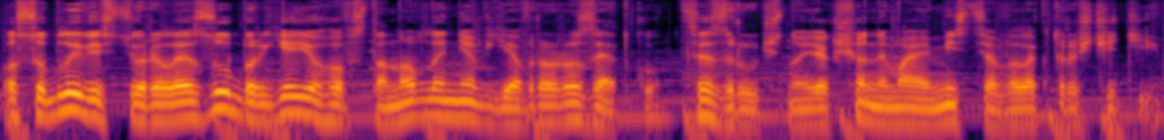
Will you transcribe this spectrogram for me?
Особливістю реле Zubr є його встановлення в євророзетку. Це зручно, якщо немає місця в електрощиті.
